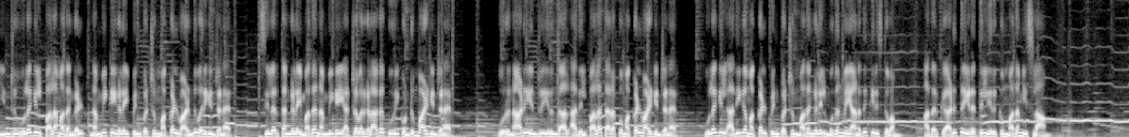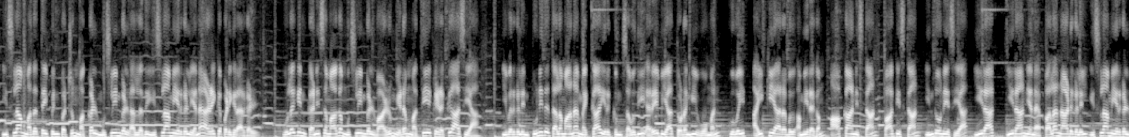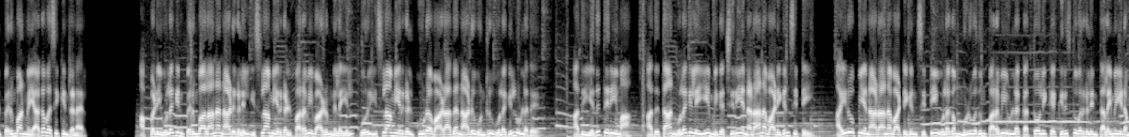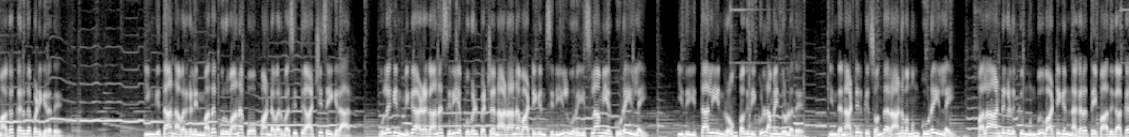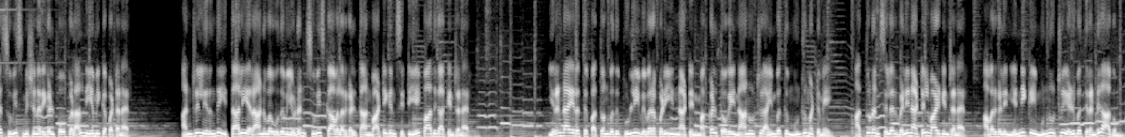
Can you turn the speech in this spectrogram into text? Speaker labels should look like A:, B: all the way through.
A: இன்று உலகில் பல மதங்கள் நம்பிக்கைகளை பின்பற்றும் மக்கள் வாழ்ந்து வருகின்றனர். சிலர் தங்களை மத நம்பிக்கை அற்றவர்களாக கூறிக்கொண்டும் வாழ்கின்றனர். ஒரு நாடு என்று இருந்தால் அதில் பல தரப்பு மக்கள் வாழ்கின்றனர். உலகில் அதிக மக்கள் பின்பற்றும் மதங்களில் முதன்மையானது கிறிஸ்துவம். அதற்கு அடுத்த இடத்தில் இருக்கும் மதம் இஸ்லாம். இஸ்லாம் மதத்தை பின்பற்றும் மக்கள் முஸ்லிம்கள் அல்லது இஸ்லாமியர்கள் என அழைக்கப்படுகிறார்கள். உலகின் கணிசமாக முஸ்லிம்கள் வாழும் இடம் மத்திய கிழக்கு ஆசியா. இவர்களின் புனித தலமான மெக்கா இருக்கும் சவுதி அரேபியா தொடங்கி ஓமன் குவைத் ஐக்கிய அரபு அமீரகம் Afghanistan Pakistan Indonesia Iraq Iran என பல நாடுகளில் இஸ்லாமியர்கள் பெரும்பான்மையாக வசிக்கின்றனர். அப்படி உலகின் பெரும்பாலான நாடுகளில் இஸ்லாமியர்கள் பரவி வாழும் நிலையில் ஒரு இஸ்லாமியர்கள் கூட வாழாத நாடு ஒன்று உலகில் உள்ளது. அது எது தெரியுமா? அது தான் உலகிலேயே மிகச் சிறிய நடான வாடிகன் சிட்டி. ஐரோப்பிய நாடான வாட்டிகன் சிட்டி உலகம் முழுவதும் பரவியுள்ள கத்தோலிக்க கிறிஸ்துவர்களின் தலைமையிடமாக கருதப்படுகிறது. இங்கு தான் அவர்களின் மத குருவான போப் பாண்டவர் வசித்து ஆட்சி செய்கிறார். உலகின் மிக அழகான சிறிய புகழ்பெற்ற நாடான வாட்டிகன் சிட்டியில் ஒரு இஸ்லாமியர் கூட இல்லை. இது இத்தாலியின் ரோம் பகுதிக்குள் அமைந்துள்ளது. இந்த நாட்டிற்கு சொந்த இராணுவமும் கூட இல்லை. பல ஆண்டுகளுக்கு முன்பு வாட்டிகன் நகரத்தை பாதுகாக்க சுவிஸ் மிஷனரிகள் போக்களால் நியமிக்கப்பட்டனர். அன்றில் இருந்து இத்தாலிய இராணுவ உதவியுடன் சுவிஸ் காவலர்கள் தான் வாட்டிகன் சிட்டியை பாதுகாக்கின்றனர். இரண்டாயிரத்து பத்தொன்பது புள்ளி விவரப்படி இந்நாட்டின் மக்கள் தொகை நானூற்று ஐம்பத்து மூன்று மட்டுமே. அத்துடன் சிலர் வெளிநாட்டில் வாழ்கின்றனர். அவர்களின் எண்ணிக்கை முன்னூற்று எழுபத்திரண்டு ஆகும்.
